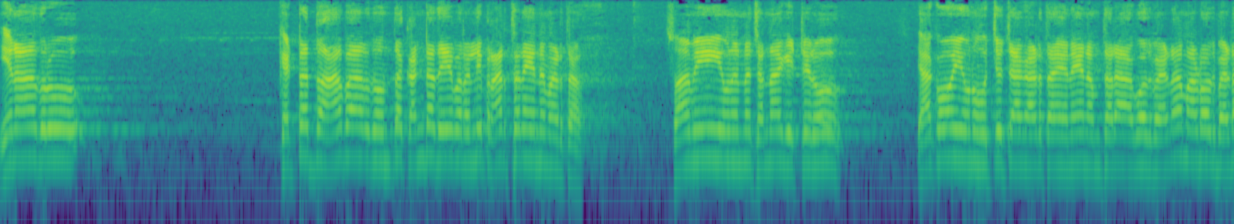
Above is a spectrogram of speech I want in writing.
ಏನಾದರೂ ಕೆಟ್ಟದ್ದು ಆಬಾರದು ಅಂತ ಕಂಡ ದೇವರಲ್ಲಿ ಪ್ರಾರ್ಥನೆಯನ್ನು ಮಾಡ್ತಾಳೆ. ಸ್ವಾಮಿ, ಇವನನ್ನು ಚೆನ್ನಾಗಿಟ್ಟಿರು. ಯಾಕೋ ಇವನು ಹುಚ್ಚುಚ್ಚಾಗಿ ಆಡ್ತಾಯೇನೆ ನಮ್ಮ ಥರ ಆಗೋದು ಬೇಡ, ಮಾಡೋದು ಬೇಡ.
